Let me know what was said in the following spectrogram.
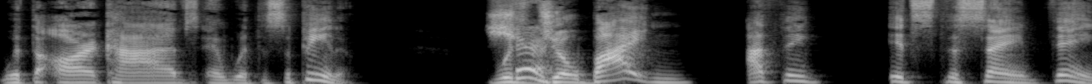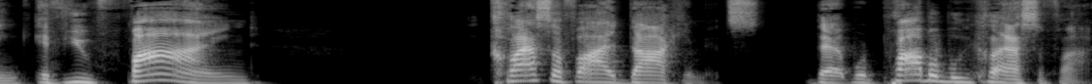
with the archives and with the subpoena. With Sure. Joe Biden, I think it's the same thing. If you find classified documents that were probably classified,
